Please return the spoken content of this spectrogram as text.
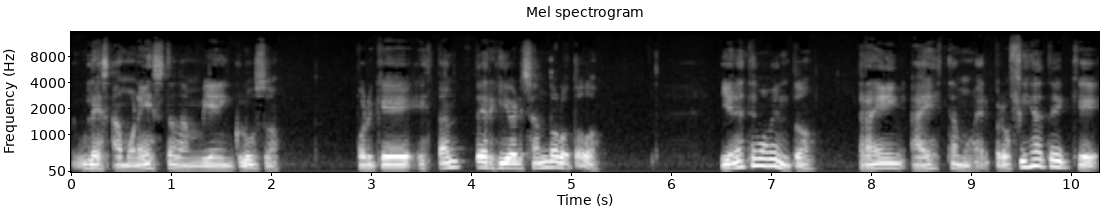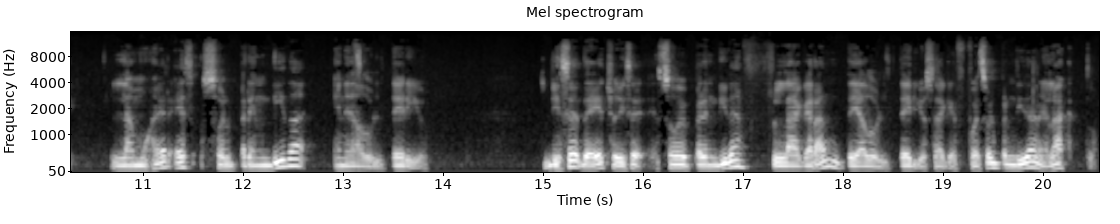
les amonesta también incluso, porque están tergiversándolo todo. Y en este momento traen a esta mujer, pero fíjate que la mujer es sorprendida en el adulterio. Dice, de hecho, dice, sorprendida en flagrante adulterio, o sea, que fue sorprendida en el acto.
